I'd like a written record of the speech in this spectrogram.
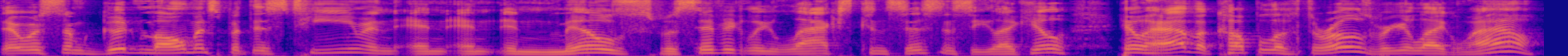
There was some good moments, but this team and and and, and Mills specifically lacks consistency. Like he'll he'll have a couple of throws where you're like, wow,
